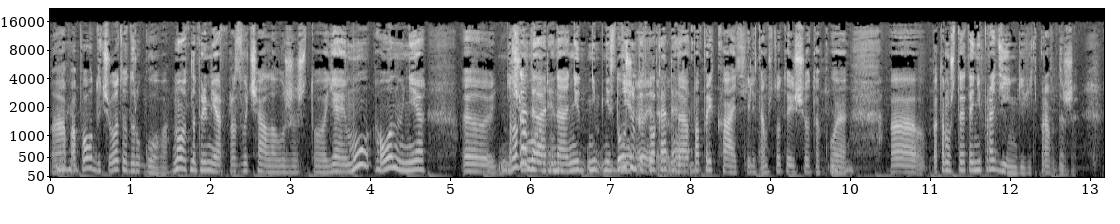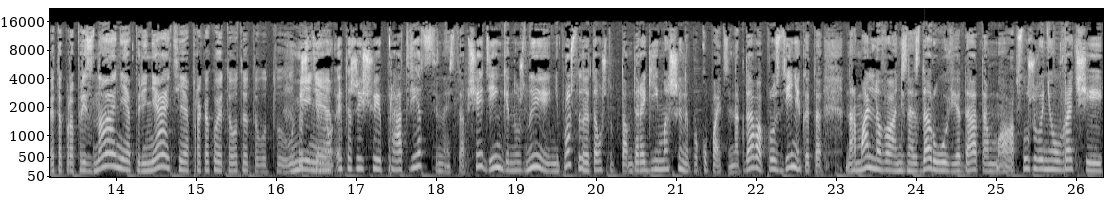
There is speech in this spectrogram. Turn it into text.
а угу. по поводу чего-то другого. Ну, вот, например, прозвучало уже, что я ему, а он мне э, благодарен. Ничего, да, не, не, не должен быть благодарен. Да, попрекать или там что-то еще такое. Угу. Э, потому что это не про деньги, ведь правда же. Это про признание, принятие, про какое-то вот это вот умение. Слушайте, но это же еще и про ответственность. Вообще деньги нужны не просто для того, чтобы там дорогие машины покупать. Иногда вопрос денег это нормального, не знаю, здоровья, да, там обслуживания у врачей,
